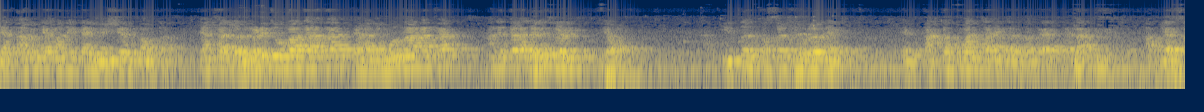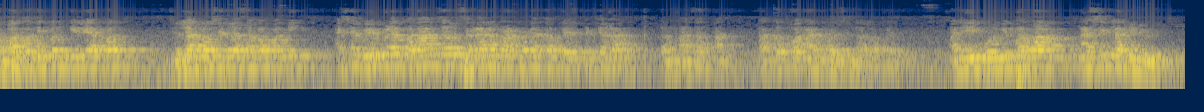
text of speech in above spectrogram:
या तालुक्यामध्ये काही विषयच नव्हता. त्यांचा गडगडीत उभा करायचा त्याला निवडून आणायचा आणि त्याला घरीच गडीत ठेवा इथं तसं ठेवलं नाही. एक ताकदवान कार्यकर्ता तयार केला. आपल्या सभापती पण केली आपण. जिल्हा परिषदेला सभापती. अशा वेगवेगळ्या पदांच्यावर सगळ्यांना पाठवण्याचा प्रयत्न केला. तर माझा ताकदवान आदिवासी झाला पाहिजे. आणि ही मुलगी परवा नाशिकला गेली होती.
